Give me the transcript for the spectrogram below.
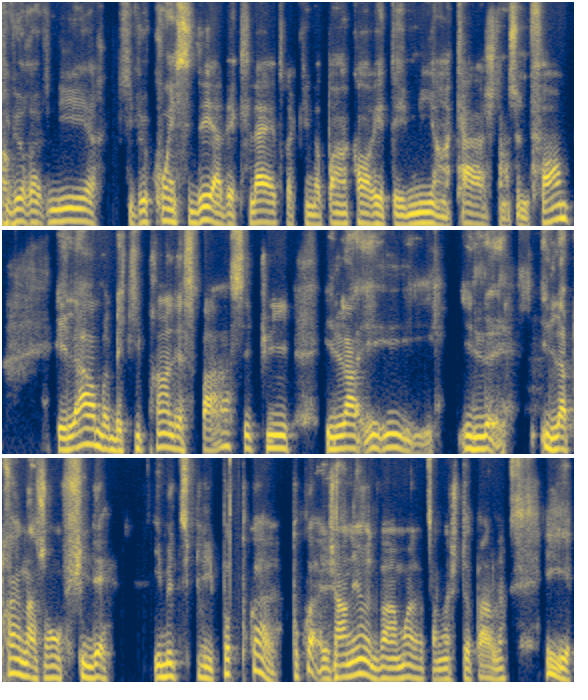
qui veut revenir, qui veut coïncider avec l'être qui n'a pas encore été mis en cage dans une forme. et l'arbre ben, qui prend l'espace et puis il la, il, il, il, la prend dans son filet. Il multiplie. Pourquoi? Pourquoi? J'en ai un devant moi pendant que je te parle. Et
